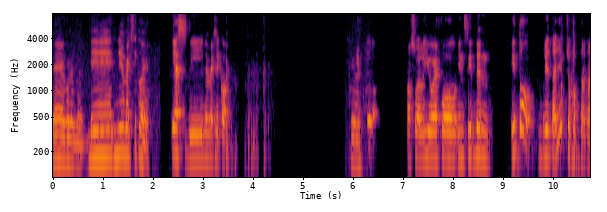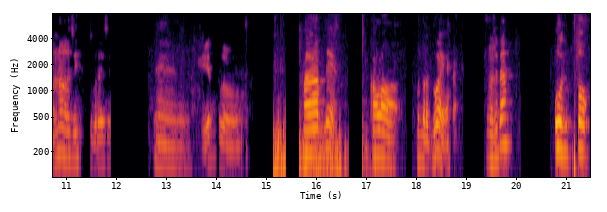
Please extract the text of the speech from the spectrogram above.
ya, ya gue lihat di New Mexico ya? Yes, di New Mexico. Okay. Itu Roswell UFO incident itu beritanya cukup terkenal sih sebenarnya sih. Eh. Gitu. Uh, nih, kalau menurut gue ya, hmm. maksudnya untuk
